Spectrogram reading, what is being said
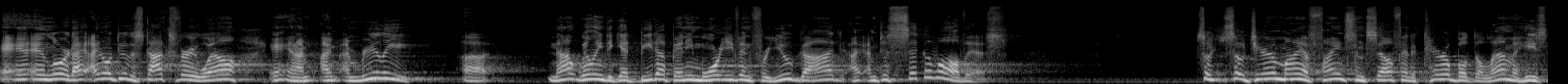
And, and Lord, I, I, don't do the stocks very well, and I'm, I'm, I'm really uh, not willing to get beat up anymore, even for you, God. I, I'm just sick of all this. So, so Jeremiah finds himself in a terrible dilemma. He's,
